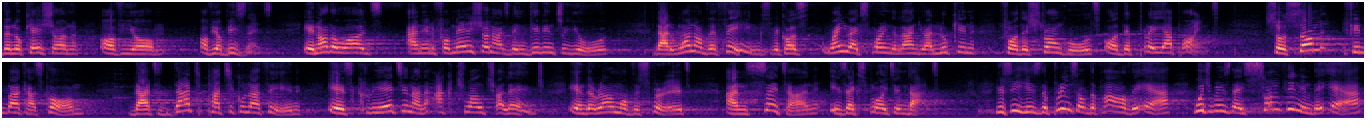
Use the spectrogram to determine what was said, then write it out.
the location of your, of your business. In other words, an information has been given to you that one of the things, because when you're exploring the land, you are looking for the strongholds or the prayer point. So some feedback has come that that particular thing is creating an actual challenge in the realm of the spirit, and Satan is exploiting that. You see, he's the prince of the power of the air, which means there's something in the air,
